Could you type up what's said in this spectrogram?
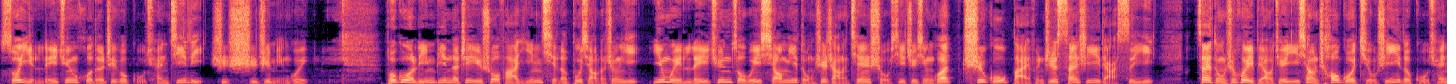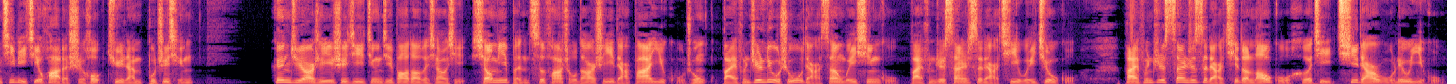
所以雷军获得这个股权激励是实至名归。不过，林斌的这一说法引起了不小的争议，因为雷军作为小米董事长兼首席执行官，持股百分之三十一点四一，在董事会表决一项超过九十亿的股权激励计划的时候，居然不知情。根据二十一世纪经济报道的消息，小米本次发售的二十一点八亿股中，百分之六十五点三为新股，百分之三十四点七为旧股，百分之三十四点七的老股合计七点五六亿股。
